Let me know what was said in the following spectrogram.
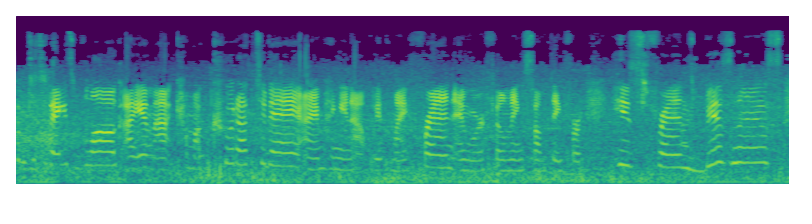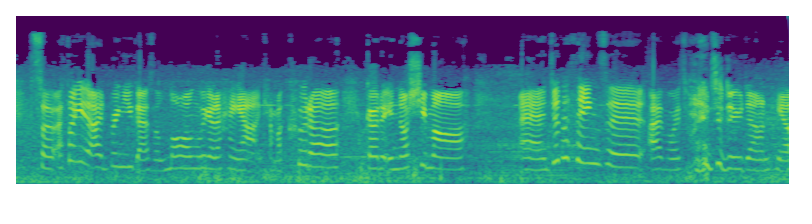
welcome to today's vlog. I am at Kamakura today. I am hanging out with my friend and we're filming something for his friend's business. So I thought I'd bring you guys along. We're gonna hang out in Kamakura, go to Enoshima, and do the things that I've always wanted to do down here.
